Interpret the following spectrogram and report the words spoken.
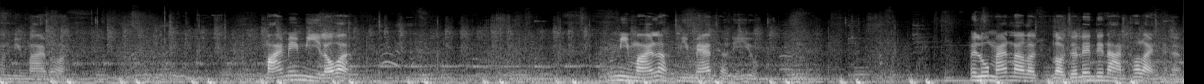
มันมีไม้ป่ะวะไม้ไม่มีแล้วอะไม่มีไม้ล่ะมีแมสแถวนี้อยู่ ไม่รู้แมสเราเราเราจะเล่นได้นานเท่าไหร่นะครับ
